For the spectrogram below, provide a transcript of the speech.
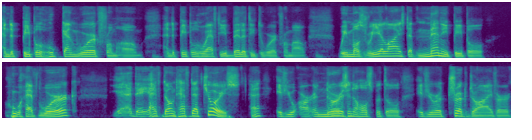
and the people who can work from home and the people who have the ability to work from home. We must realize that many people who have work, yeah, they have don't have that choice. Eh? If you are a nurse in a hospital, if you're a truck driver,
